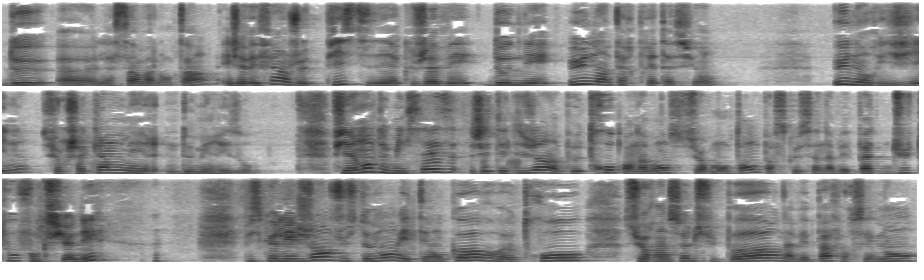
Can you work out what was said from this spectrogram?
de la Saint-Valentin. Et j'avais fait un jeu de pistes, c'est-à-dire que j'avais donné une interprétation, une origine sur chacun de mes, de mes réseaux. Finalement, 2016, j'étais déjà un peu trop en avance sur mon temps parce que ça n'avait pas du tout fonctionné puisque les gens justement étaient encore euh, trop sur un seul support, n'avaient pas forcément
